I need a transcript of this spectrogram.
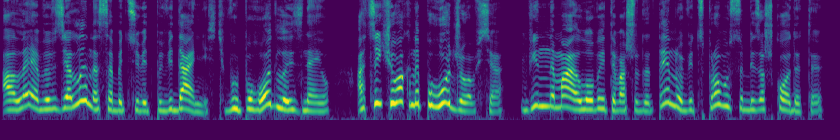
Але ви взяли на себе цю відповідальність, ви погодились з нею, а цей чувак не погоджувався. Він не має ловити вашу дитину від спроби собі зашкодити.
